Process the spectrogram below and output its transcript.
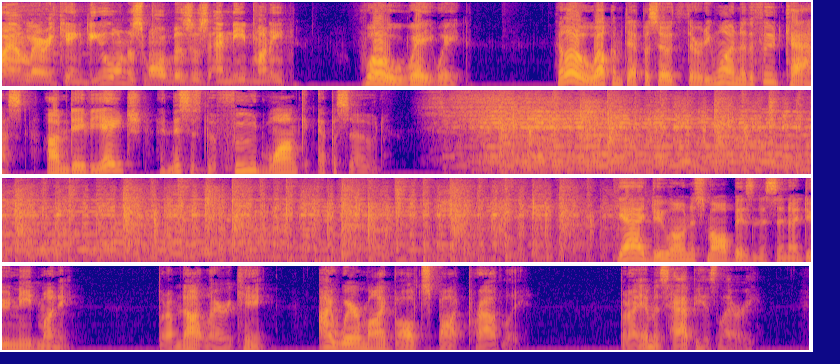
Hi, I'm Larry King. Do you own a small business and need money? Whoa, wait, wait. Hello, welcome to episode 31 of the Foodcast. I'm Davey H., and this is the Food Wonk episode. Yeah, I do own a small business and I do need money. But I'm not Larry King. I wear my bald spot proudly. But I am as happy as Larry,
